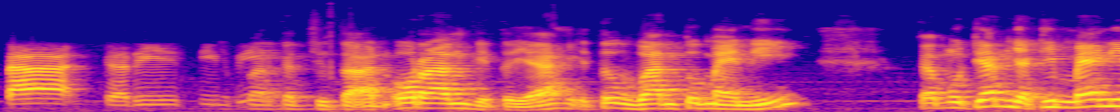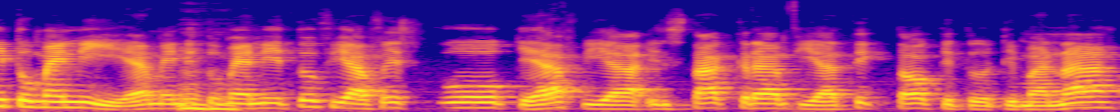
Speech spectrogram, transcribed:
kita dari TV. Nyebar kejutaan orang gitu ya, itu one to many. Kemudian menjadi many to many ya, many to many itu via Facebook ya, via Instagram, via TikTok gitu, di mana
